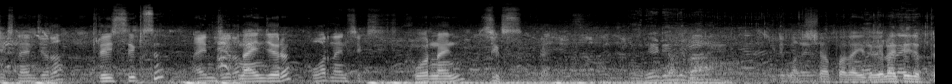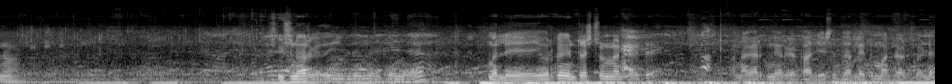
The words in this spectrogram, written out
six nine zero. Three six nine zero. Nine zero. Four nine six. Four nine six. Lakh పదహైదు వేలు అయితే చెప్తున్నాను. చూసినారు కదా ఈ విధంగా అయితే ఉన్నాయి మళ్ళీ ఎవరికైనా ఇంట్రెస్ట్ ఉన్నట్టయితే అన్నగారికి నేరుగా కాల్ చేసి ధరలు అయితే మాట్లాడుకోండి.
